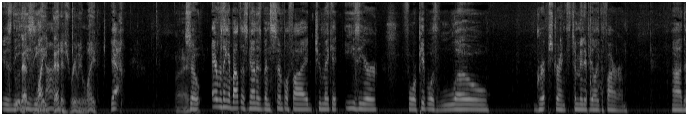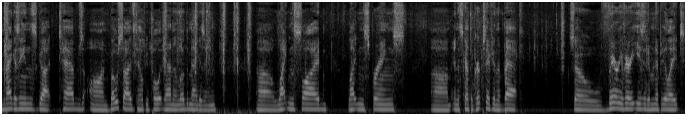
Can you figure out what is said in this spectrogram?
is the Ooh, that's EZ9. light. That is really light. yeah All right. So everything about this gun has been simplified to make it easier for people with low grip strength to manipulate the firearm. Uh, the magazine's got tabs on both sides to help you pull it down and load the magazine. Uh, light and slide, light and springs, um, and it's got the grip safety in the back. So very, very easy to manipulate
